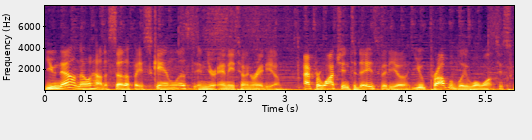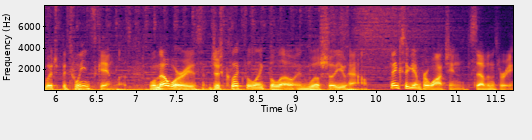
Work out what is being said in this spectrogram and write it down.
You now know how to set up a scan list in your Anytone radio. After watching today's video, you probably will want to switch between scan lists. Well, no worries, just click the link below and we'll show you how. Thanks again for watching 7-3.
